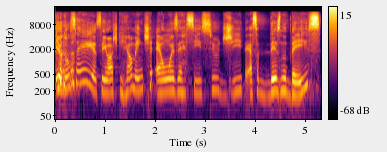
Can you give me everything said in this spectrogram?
eu não sei, assim, eu acho que realmente é um exercício de essa desnudez,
